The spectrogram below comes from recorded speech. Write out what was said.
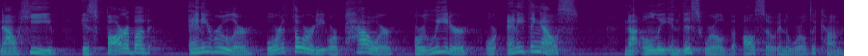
Now he is far above any ruler or authority or power or leader or anything else, not only in this world, but also in the world to come.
